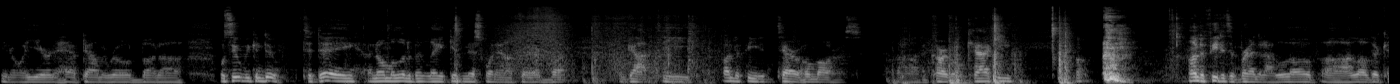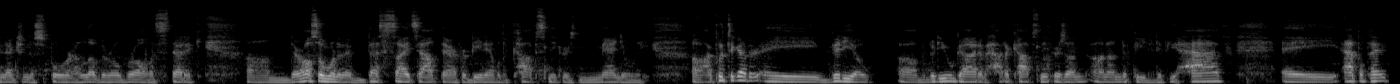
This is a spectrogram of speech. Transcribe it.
you know, a year and a half down the road, but uh, we'll see what we can do. Today, I know I'm a little bit late getting this one out there, but I got the undefeated Terra Humara's, uh, the cargo khaki. Undefeated is a brand that I love. Uh, I love their connection to sport. I love their overall aesthetic. Um, they're also one of the best sites out there for being able to cop sneakers manually. Uh, I put together a video um, video guide of how to cop sneakers on, on Undefeated. If you have a Apple Pay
